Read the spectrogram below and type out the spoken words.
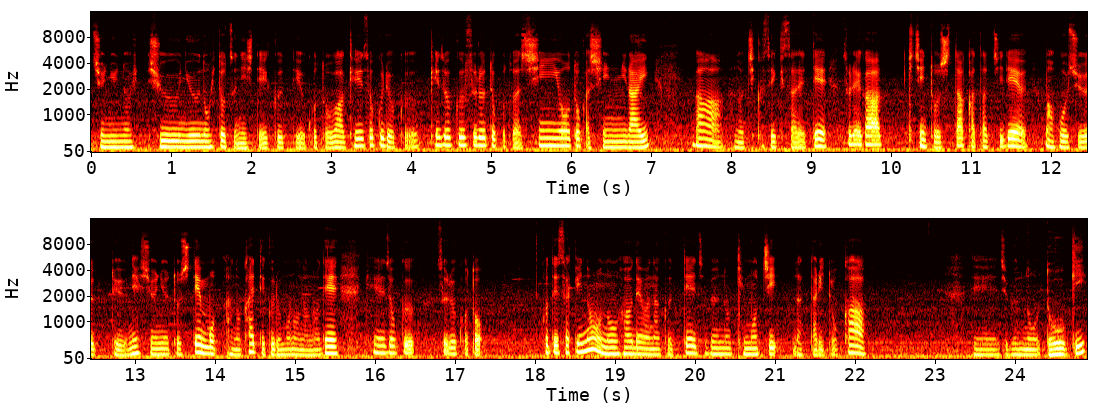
収入の収入の一つにしていくっていうことは継続力継続するってことは信用とか信頼があの蓄積されてそれがきちんとした形で、まあ、報酬というね収入としてもあの返ってくるものなので継続すること。小手先のノウハウではなくって自分の気持ちだったりとかえー、自分の動機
